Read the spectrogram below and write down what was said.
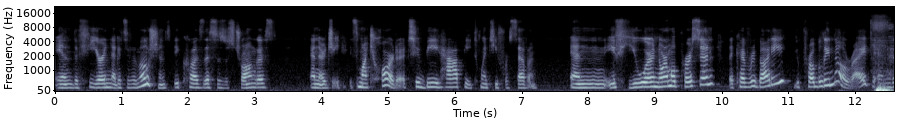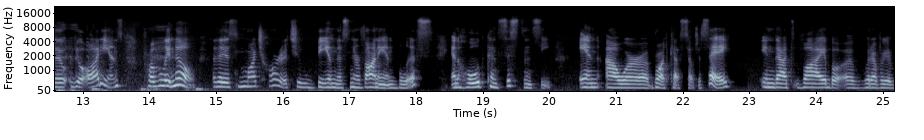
in the fear and negative emotions because this is the strongest energy. It's much harder to be happy 24 7. And if you are a normal person, like everybody, you probably know, right? And the, your audience probably know that it's much harder to be in this nirvana and bliss and hold consistency in our broadcast, so to say, in that vibe, whatever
